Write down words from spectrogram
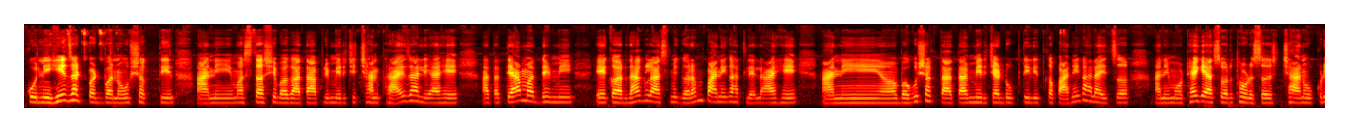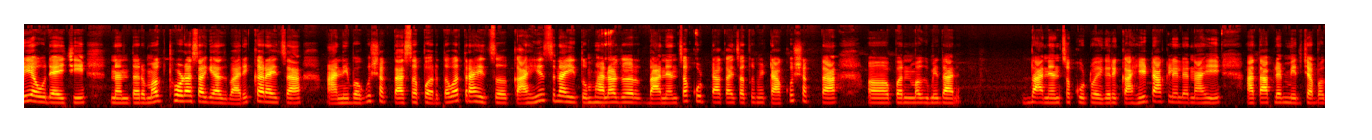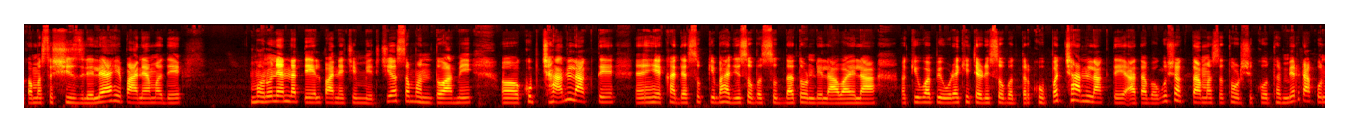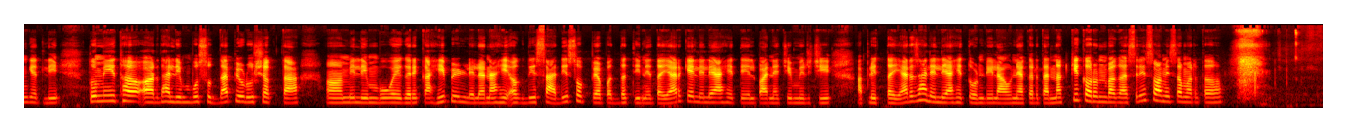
कोणीही झटपट बनवू शकतील. आणि मस्त अशी बघा आता आपली मिरची छान फ्राय झाली आहे. आता त्यामध्ये मी एक अर्धा ग्लास मी गरम पाणी घातलेलं आहे. आणि बघू शकता आता मिरच्या डुबतील इतकं पाणी घालायचं आणि मोठ्या गॅसवर थोडंसं छान उकळी येऊ द्यायची. नंतर मग थोडासा गॅस बारीक करायचा आणि बघू शकता असं परतवत राहायचं. काहीच नाही. तुम्हाला जर दाण्यांचा कूट टाकायचा तुम्ही टाकू शकता. पण मग मी दाण्या दाण्यांचं कूट वगैरे काही टाकलेलं नाही. आता आपल्या मिरच्या बघा मस्त शिजलेल्या आहे पाण्यामध्ये. म्हणून यांना तेल पाण्याची मिरची असं म्हणतो आम्ही. खूप छान लागते. एखाद्या सुकी भाजीसोबत सुद्धा तोंडी लावायला किंवा पिवळ्या खिचडीसोबत तर खूपच छान लागते. आता बघू शकता मस्त थोडीशी कोथिंबीर टाकून घेतली. तुम्ही इथं अर्धा लिंबूसुद्धा पिळू शकता. मी लिंबू वगैरे काही पिळलेलं नाही. अगदी साधी सोप्या पद्धतीने तयार केलेले आहे. तेल पाण्याची मिरची आपली तयार झालेली आहे. तोंडी लावण्याकरता नक्की करून बघा. श्री स्वामी समर्थ.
